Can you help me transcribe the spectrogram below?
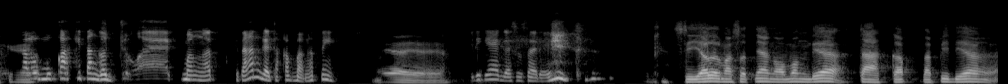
oke. kalau muka kita nggak jelek banget, kita kan nggak cakep banget nih. Iya, iya, iya. Jadi kayak agak susah deh. Sial maksudnya ngomong dia cakep, tapi dia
